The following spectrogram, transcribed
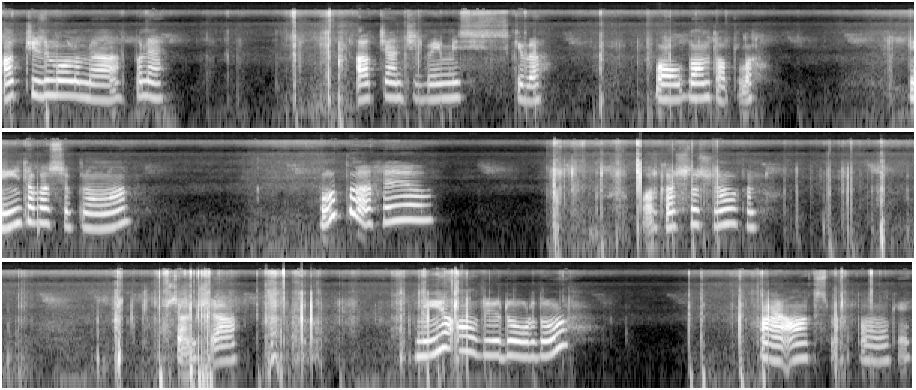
At çizim oğlum ya. Bu ne? At can çizmeyi mis gibi. Baldan tatlı. Neyi takas yapıyorsun lan? What the hell? Arkadaşlar şuna bakın. Çok güzelmiş ya. Neyi al diyordu orada? Ha A kısmı. Tamam okey.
